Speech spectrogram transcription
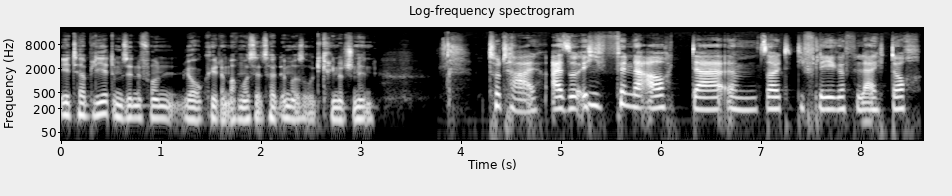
etabliert im Sinne von, ja, okay, dann machen wir es jetzt halt immer so, die kriegen das schon hin. Total. Also ich hm. finde auch, da ähm, sollte die Pflege vielleicht doch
